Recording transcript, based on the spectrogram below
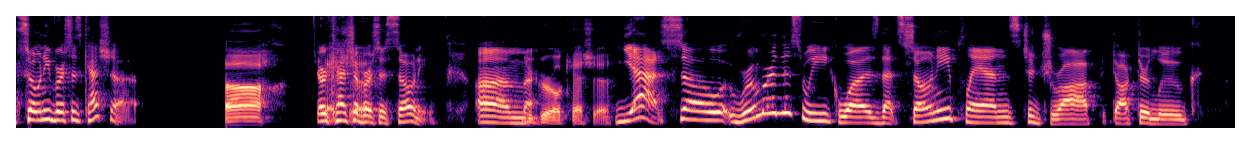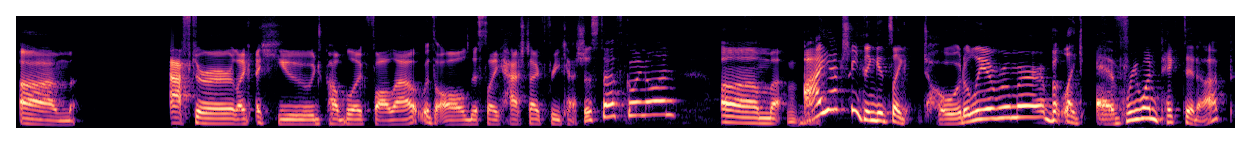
Sony versus Kesha, Uh, or Kesha, Kesha. versus Sony. Um, your girl Kesha. yeah. So rumor this week was that Sony plans to drop Dr. Luke um, after like a huge public fallout with all this like hashtag free Kesha stuff going on. Um, Mm-hmm. I actually think it's like totally a rumor, but like everyone picked it up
